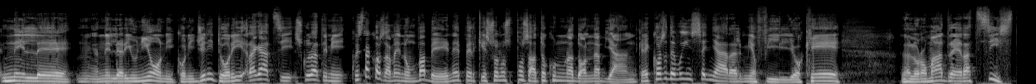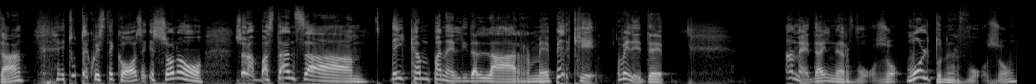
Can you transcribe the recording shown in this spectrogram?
nelle, nelle riunioni con i genitori, ragazzi, scusatemi, questa cosa a me non va bene perché sono sposato con una donna bianca e cosa devo insegnare al mio figlio? Che la loro madre è razzista? E tutte queste cose che sono, sono abbastanza dei campanelli d'allarme perché, vedete, a me dà il nervoso, molto nervoso,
